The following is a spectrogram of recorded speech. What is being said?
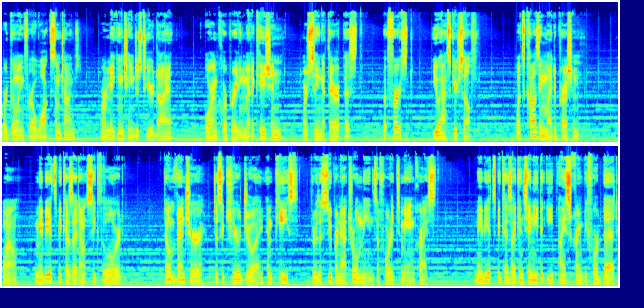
or going for a walk sometimes, or making changes to your diet, or incorporating medication, or seeing a therapist. But first, you ask yourself, What's causing my depression? Well, maybe it's because I don't seek the Lord. Don't venture to secure joy and peace through the supernatural means afforded to me in Christ. Maybe it's because I continue to eat ice cream before bed,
